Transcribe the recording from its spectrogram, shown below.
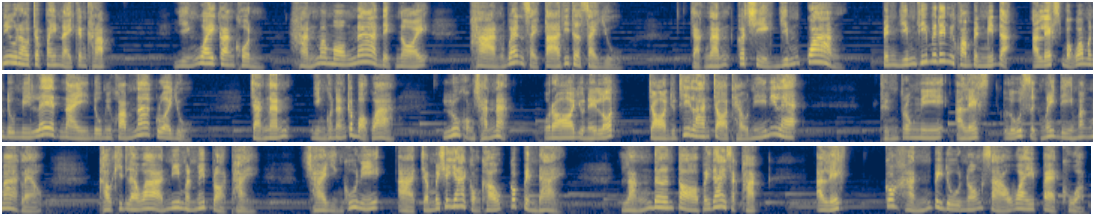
นี่เราจะไปไหนกันครับ หญิงวัยกลางคน หันมามองหน้าเด็กน้อย ผ่านแว่นสายตาที่เธอใส่อยู่ จากนั้นก็ฉีกยิ้มกว้าง เป็นยิ้มที่ไม่ได้มีความเป็นมิตรอะอเล็กซ์บอกว่ามันดูมีเล่ห์ในดูมีความน่ากลัวอยู่ จากนั้นหญิงคนนั้นก็บอกว่า ลูกของฉันน่ะ รออยู่ในรถ จอดอยู่ที่ลานจอดแถวนี้นี่แหละ ถึงตรงนี้อเล็กซ์รู้สึกไม่ดีมากๆแล้ว เขาคิดแล้วว่านี่มันไม่ปลอดภัย ชายหญิงคู่นี้อาจจะไม่ใช่ญาติของเขาก็เป็นได้ หลังเดินต่อไปได้สักพัก อเล็กซ์ก็หันไปดูน้องสาววัยแปดขวบ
